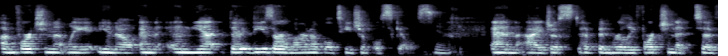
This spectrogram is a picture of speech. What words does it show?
unfortunately you know and and yet these are learnable teachable skills. Yeah. And I just have been really fortunate to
